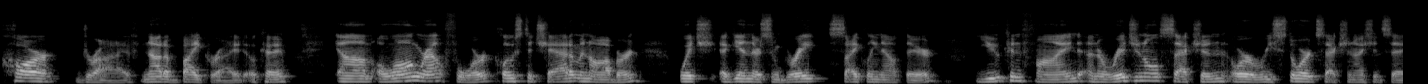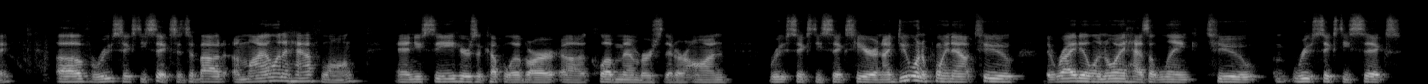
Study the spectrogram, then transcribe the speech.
car drive, not a bike ride. Okay. Um, along Route 4, close to Chatham and Auburn, which again, there's some great cycling out there. You can find an original section or a restored section, I should say, of Route 66. It's about a mile and a half long. And you see, here's a couple of our uh, club members that are on Route 66 here. And I do want to point out too that Ride Illinois has a link to Route 66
